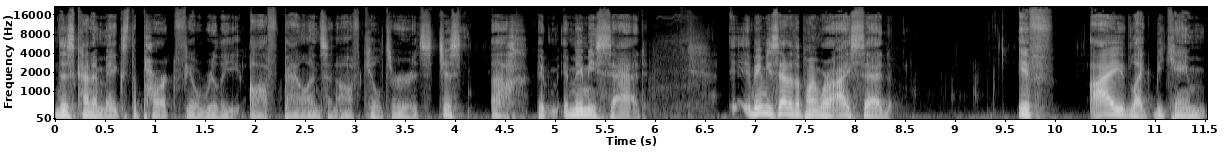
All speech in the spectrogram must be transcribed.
This kind of makes the park feel really off balance and off kilter. It's just, ugh, it, it made me sad. It made me sad at the point where I said, if I like became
